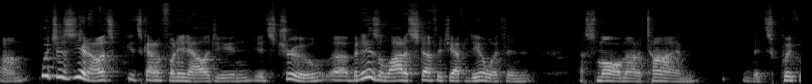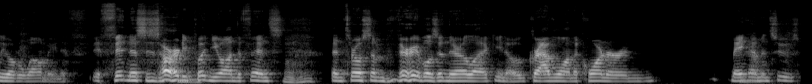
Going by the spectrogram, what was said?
Um, which is, you know, it's it's kind of a funny analogy and it's true, uh, but it is a lot of stuff that you have to deal with in a small amount of time. That's quickly overwhelming. If if fitness is already mm-hmm. putting you on the fence, mm-hmm. then throw some variables in there like you know gravel on the corner and mayhem yeah. ensues.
